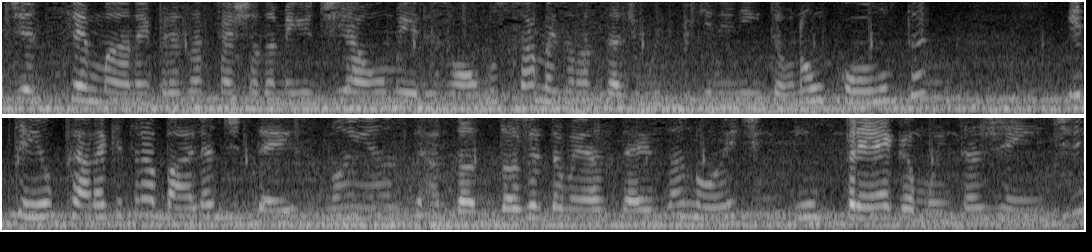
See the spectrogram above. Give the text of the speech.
Dia de semana a empresa fecha da meio-dia a uma e eles vão almoçar, mas é uma cidade muito pequenininha, então não conta. E tem o cara que trabalha de 10 manhãs, da- das 8 da manhã às 10 da noite, emprega muita gente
